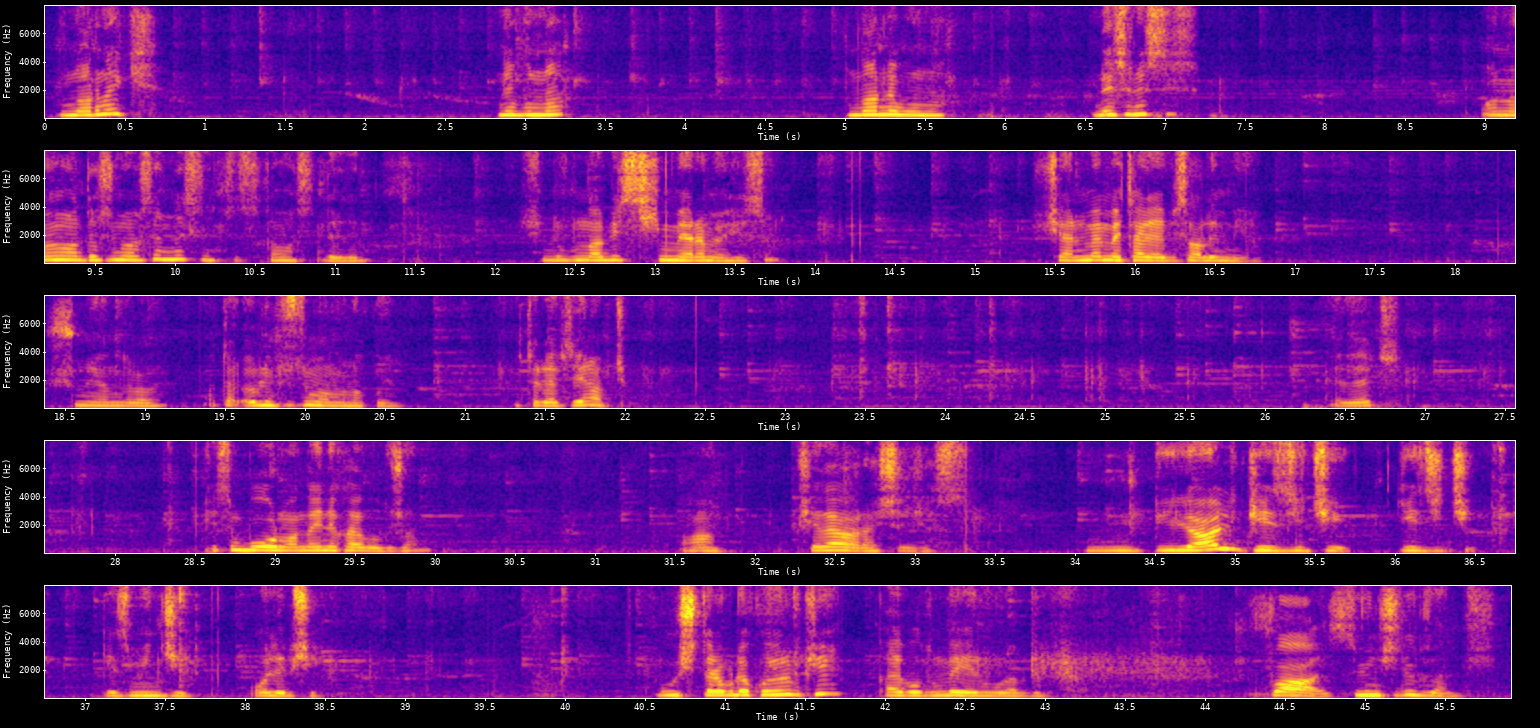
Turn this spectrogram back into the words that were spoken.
Bunlar ne ki? Ne bunlar? Bunlar ne bunlar? Nesiniz siz? Ananın adresini versene nesiniz siz? Tamam siktir. Şimdi bunlar bir sikime yaramıyor kesin. Kendime metal elbise alayım ya? Şunu yandıralım. Hatta ölümsüzüm amına koyayım. Metal elbiseyi ne yapacağım? Evet. Kesin bu ormanda yine kaybolacağım. Aha. Bir şeyler araştıracağız. Bilal gezici. Gezici. Gezminci. Öyle bir şey. Bu ışıkları buraya koyuyorum ki kaybolduğumda yerimi bulabileyim. Vay suyun içi de güzelmiş.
